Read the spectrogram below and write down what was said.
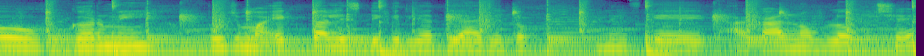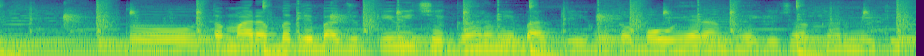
ઓહ, ગરમી ભુજમાં એકતાલીસ ડિગ્રી હતી આજે તો. મીન્સ કે આ કાલનો બ્લોગ છે. તો તમારા બધી બાજુ કેવી છે ગરમી બાકી? હું તો બહુ હેરાન થઈ ગઈ છું આ ગરમીથી.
